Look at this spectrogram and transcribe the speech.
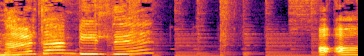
Nereden bildin? Aa,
